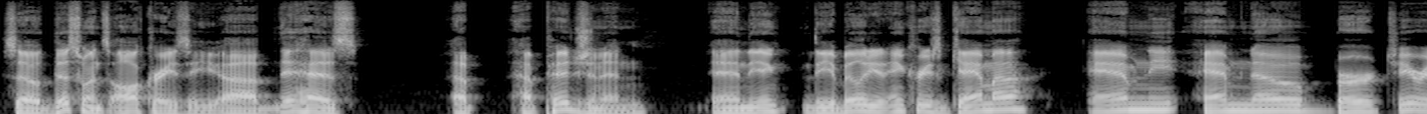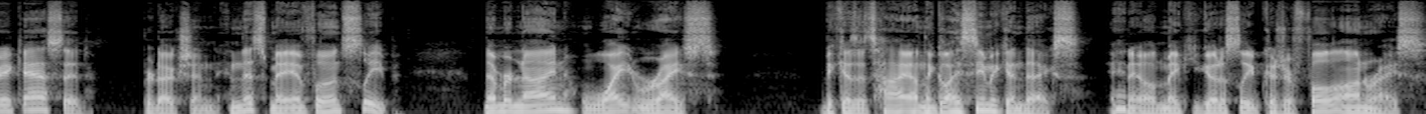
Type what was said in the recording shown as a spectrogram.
So this one's all crazy. Uh, it has a apigenin and the the ability to increase gamma amni, aminobutyric acid production, and this may influence sleep. Number nine, white rice, because it's high on the glycemic index and it'll make you go to sleep because you're full on rice.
